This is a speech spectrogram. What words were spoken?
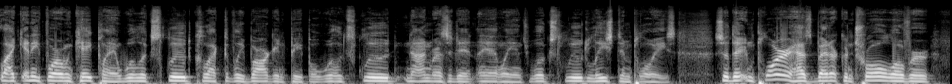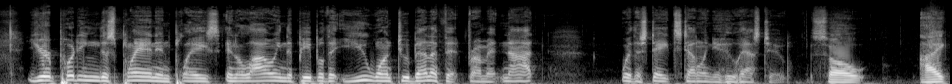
like any 401k plan, will exclude collectively bargained people, will exclude non resident aliens, will exclude leased employees. So the employer has better control over you're putting this plan in place and allowing the people that you want to benefit from it, not where the state's telling you who has to. So I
